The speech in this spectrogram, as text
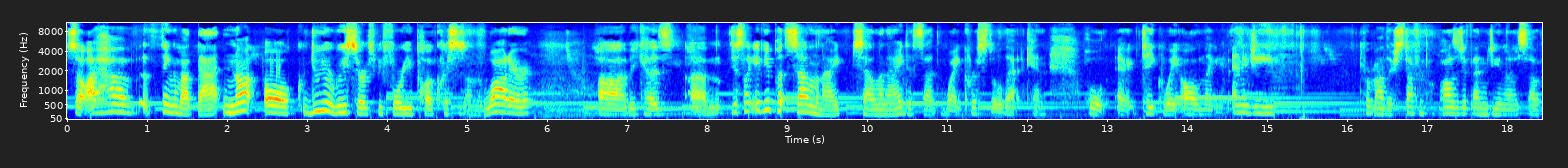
So I have a thing about that. Not all do your research before you put crystals on the water. Uh, because um, just like if you put selenite, selenite is that white crystal that can hold, uh, take away all negative energy from other stuff and put positive energy and other stuff.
